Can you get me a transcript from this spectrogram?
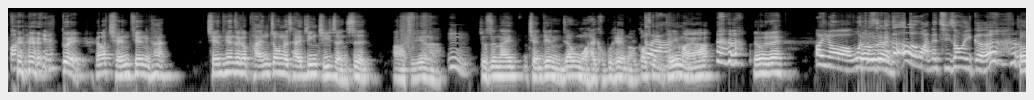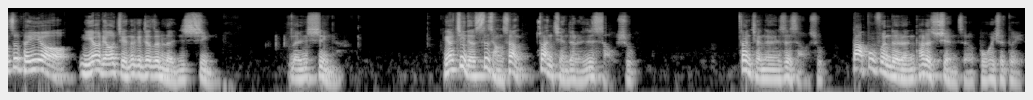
放了一天，对，然后前天你看，前天这个盘中的财经急诊室啊，子燕啊，嗯，就是那前天你在问我还可不可以买，我告诉你可以买啊，对不对？哎呦，我就是那个二玩的其中一个，投资朋友，你要了解那个叫做人性。人性啊，你要记得市场上赚钱的人是少数，赚钱的人是少数，大部分的人他的选择不会是对的，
